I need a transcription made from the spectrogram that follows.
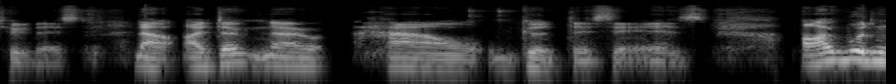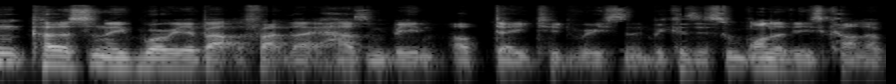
to this. Now, I don't know how good this is. I wouldn't personally worry about the fact that it hasn't been updated recently because it's one of these kind of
